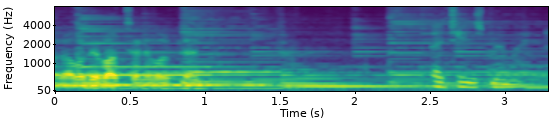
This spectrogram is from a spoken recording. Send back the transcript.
আর আমাদের বাচ্চা নেওয়ার plan I change my mind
